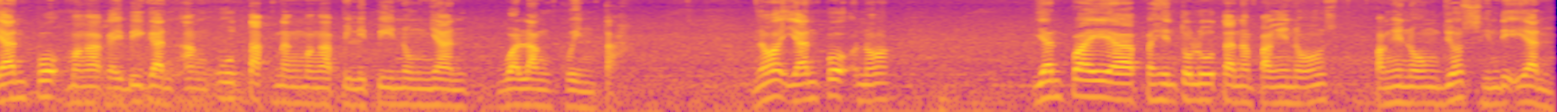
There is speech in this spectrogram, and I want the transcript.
Yan po mga kaibigan ang utak ng mga Pilipinong yan walang kwenta. No, yan po no. Yan pa ay ah, pahintulutan ng Panginoon, Panginoong Diyos, hindi yan.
